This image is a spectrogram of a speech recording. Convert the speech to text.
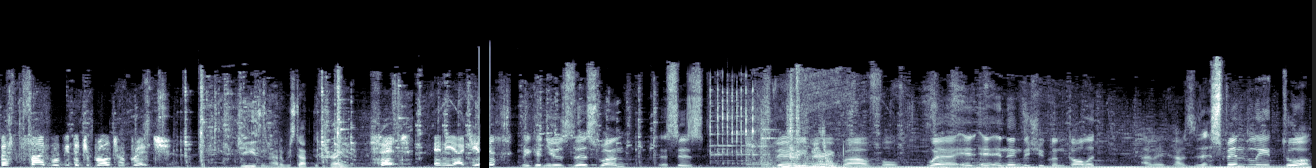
Best side will be the Gibraltar Bridge. Geez, and how do we stop the train? Set. Any ideas? We can use this one. This is very, very powerful. Where in, in English you can call it I mean, how's this? Spindly torque.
